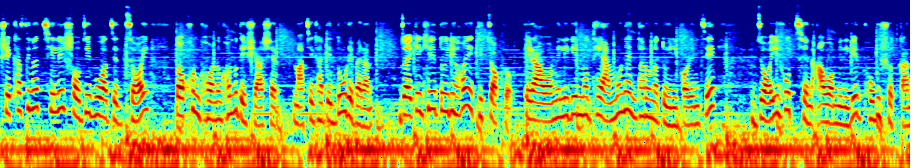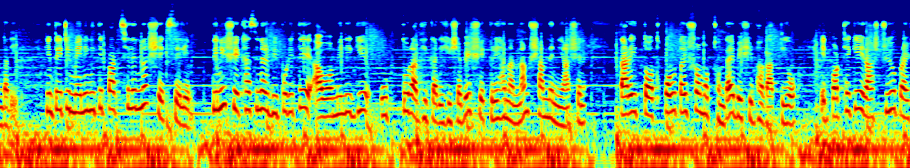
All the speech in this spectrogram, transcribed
শেখ হাসিনার ছেলে সজীব ওয়াজেদ জয় তখন ঘন ঘন দেশে আসেন, মাঠে ঘাটে দৌড়ে বেড়ান। জয়কে ঘিরে তৈরি হয় একটি চক্র। এরা আওয়ামী লীগের মধ্যে এমন এক ধারণা তৈরি করেন যে, জয়ই হচ্ছেন আওয়ামী লীগের ভবিষ্যৎ কাণ্ডারি। কিন্তু এটি মেনে নিতে পারছিলেন না শেখ সেলিম। তিনি শেখ হাসিনার বিপরীতে আওয়ামী লীগের উত্তরাধিকারী হিসেবে শেখ রেহানার নাম সামনে নিয়ে আসেন। তার এই তৎপরতায় সমর্থন দেয় বেশিরভাগ আত্মীয়। এরপর থেকে রাষ্ট্রীয় প্রায়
